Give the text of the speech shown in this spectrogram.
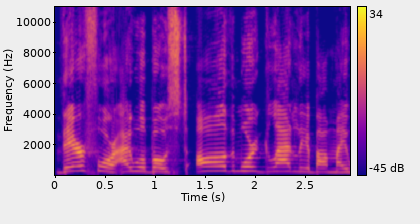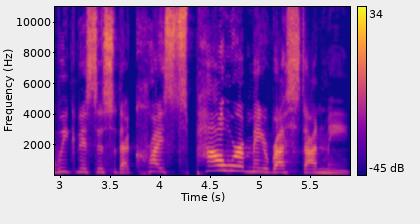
Therefore, I will boast all the more gladly about my weaknesses so that Christ's power may rest on me.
